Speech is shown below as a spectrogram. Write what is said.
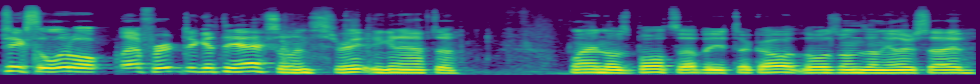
takes a little effort to get the axle in straight. You're gonna have to line those bolts up that you took out, those ones on the other side.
